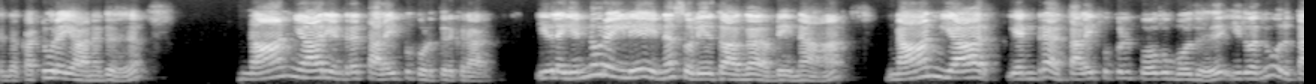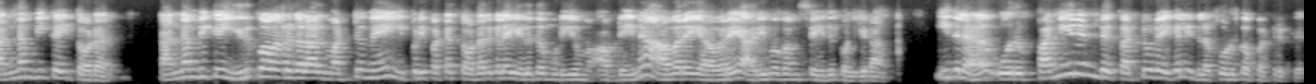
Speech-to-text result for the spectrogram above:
இந்த கட்டுரையானது நான் யார் என்ற தலைப்பு கொடுத்திருக்கிறார். இதுல எண்ணுரையிலே என்ன சொல்லியிருக்காங்க அப்படின்னா நான் யார் என்ற தலைப்புக்குள் போகும்போது இது வந்து ஒரு தன்னம்பிக்கை தொடர். தன்னம்பிக்கை இருப்பவர்களால் மட்டுமே இப்படிப்பட்ட தொடர்களை எழுத முடியும் அப்படின்னு அவரை அவரே அறிமுகம் செய்து கொள்கிறார். இதுல ஒரு பன்னிரண்டு கட்டுரைகள் இதுல கொடுக்கப்பட்டிருக்கு.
